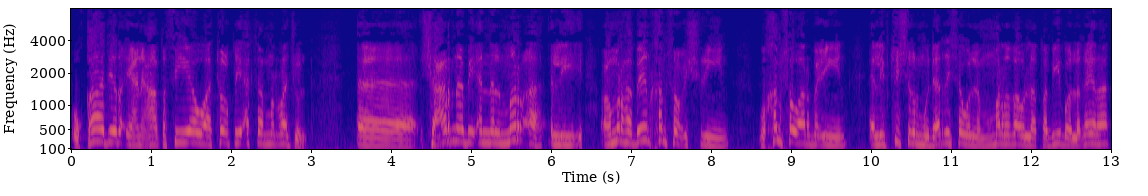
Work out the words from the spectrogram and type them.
وقادر يعني عاطفية وتعطي أكثر من الرجل آه، شعرنا بأن المرأة اللي عمرها بين 25 و45 اللي بتشتغل مدرسة ولا ممرضة ولا طبيبة ولا غيرها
